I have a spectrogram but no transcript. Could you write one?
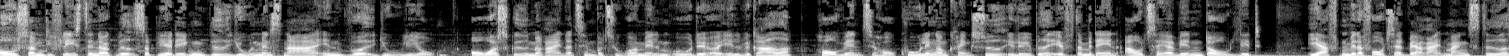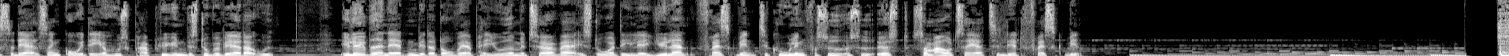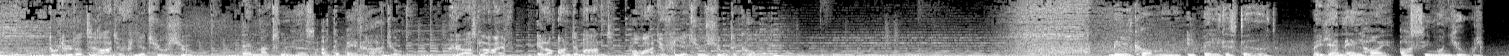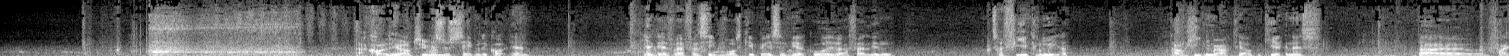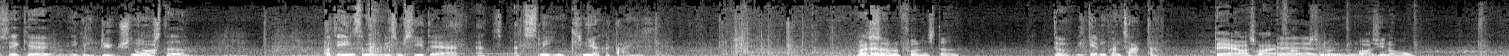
Og som de fleste nok ved, så bliver det ikke en hvid jul, men snarere en våd jul i år. Overskyet med regn og temperaturer mellem 8 og 11 grader. Hård vind til hård kuling omkring syd. I løbet af eftermiddagen aftager vinden dog lidt. I aften vil der fortsat være regn mange steder, så det er altså en god idé at huske paraplyen, hvis du bevæger dig ud. I løbet af natten vil der dog være perioder med tørvejr i store dele af Jylland, frisk vind til kuling fra syd og sydøst, som aftager til let frisk vind. Lytter til Radio 24 /7. Danmarks Nyheds- og Debatradio. Hør os live eller on demand på radio247.dk. Velkommen i Bæltestedet med Jan Elhøj og Simon Jul. Der er koldt heroppe, Simon. Jeg synes satme, det er koldt, Jan. Jeg kan i hvert fald se på vores GPS, at vi har gået i hvert fald en 3-4 kilometer. Der er jo helt mørkt heroppe i Kirkenes. Der er øh, faktisk ikke, ikke lys nogen Nå. steder. Og det eneste, man kan ligesom sige, det er, at, at, sneen knirker dejligt. Hvordan så- har du fundet stedet? Det er igennem kontakter. Det er også vejen frem, Øhm, Simon. Også i Norge.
